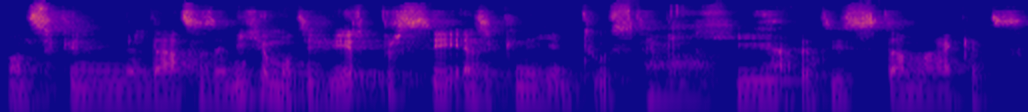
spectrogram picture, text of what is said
Want ze kunnen inderdaad, ze zijn niet gemotiveerd per se en ze kunnen geen toestemming geven. Dus dat maakt het,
